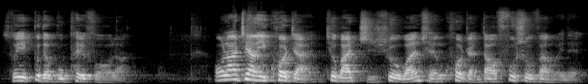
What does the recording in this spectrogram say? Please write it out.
所以不得不佩服欧拉。欧拉这样一扩展，就把指数完全扩展到负数范围内，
